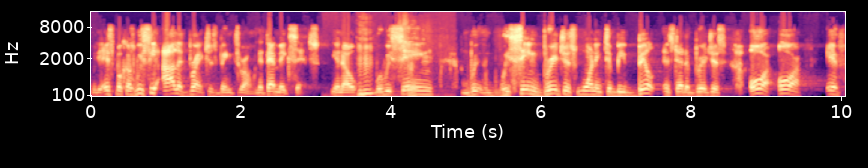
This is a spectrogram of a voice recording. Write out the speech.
it's because we see olive branches being thrown. If that makes sense, you know, mm-hmm. where we seeing. Sure we, we're seeing bridges wanting to be built instead of bridges or or if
